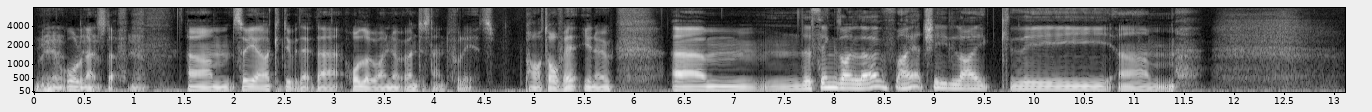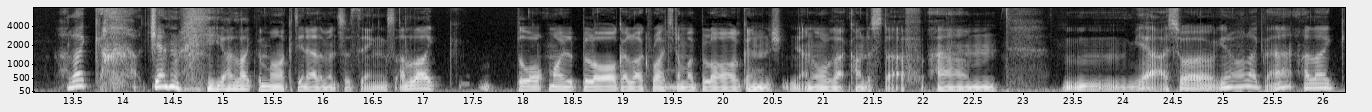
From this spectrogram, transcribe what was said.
you know, all of yeah, that stuff. Um, so yeah, I could do without that. Although I know understand fully it's part of it, you know. Um, the things I love, I actually like the. Um, I like generally I like the marketing elements of things. I like blog my blog. I like writing on my blog and and all of that kind of stuff. Um, mm, yeah, so you know I like that. I like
